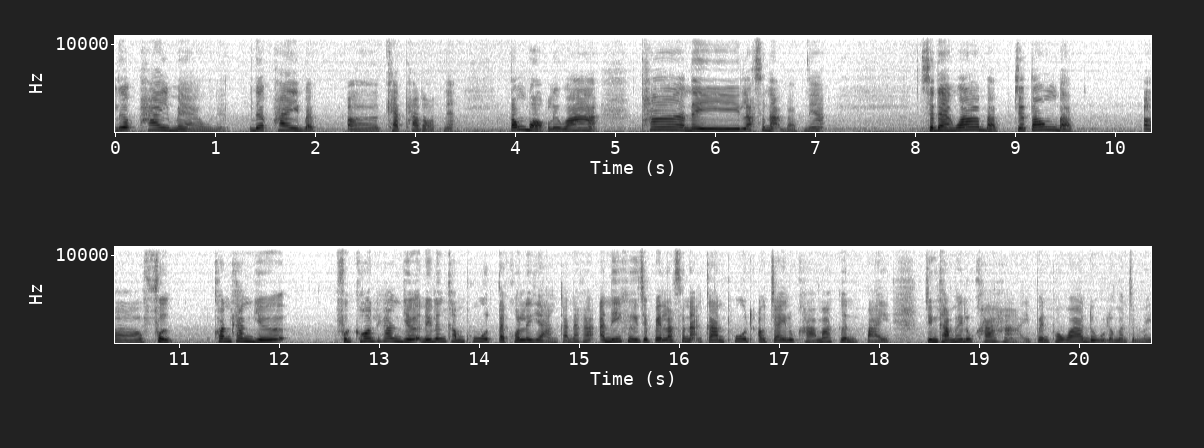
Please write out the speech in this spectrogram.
เลือกไพ่แมวเนี่ยเลือกไพ่แบบแคททาร์ดเนี่ย ต้องบอกเลยว่า ถ้าในลักษณะแบบเนี้ยแสดงว่าแบบจะต้องแบบฝึกค่อนข้างเยอะ ฝึกค่อนข้างเยอะในเรื่องคำพูดแต่คนละอย่างกันนะคะ อันนี้คือจะเป็นลักษณะการพูดเอาใจลูกค้ามากเกินไป จึงทำให้ลูกค้าหาย เป็นเพราะว่าดูแล้วมันจะไม่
